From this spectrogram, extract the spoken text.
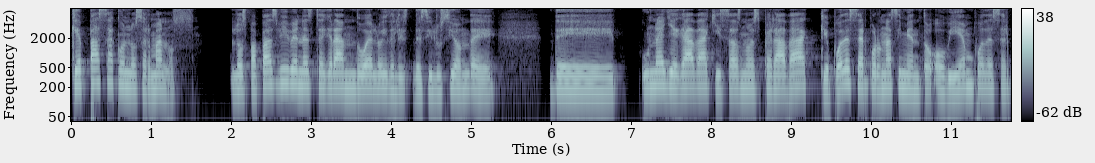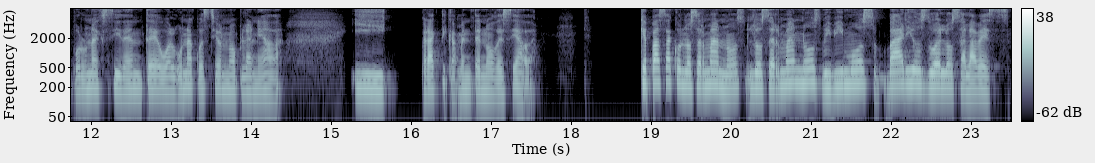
qué pasa con los hermanos. Los papás viven este gran duelo y desilusión de, una llegada quizás no esperada que puede ser por un nacimiento o bien puede ser por un accidente o alguna cuestión no planeada y prácticamente no deseada. ¿Qué pasa con los hermanos? Los hermanos vivimos varios duelos a la vez.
